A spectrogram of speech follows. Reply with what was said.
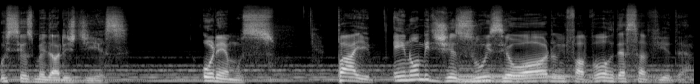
os seus melhores dias. Oremos. Pai, em nome de Jesus eu oro em favor dessa vida,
